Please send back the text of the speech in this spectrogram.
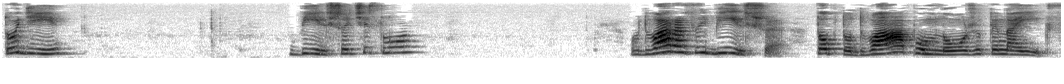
Тоді більше число в два рази більше, тобто 2 помножити на х.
